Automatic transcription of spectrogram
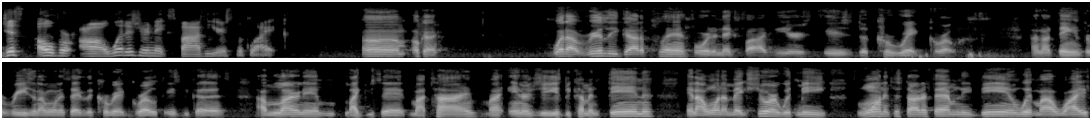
just overall, what does your next five years look like? Um, okay. What I really got a plan for the next five years is the correct growth. And I think the reason I want to say the correct growth is because I'm learning, like you said, my time, my energy is becoming thin. And I want to make sure with me wanting to start a family, being with my wife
